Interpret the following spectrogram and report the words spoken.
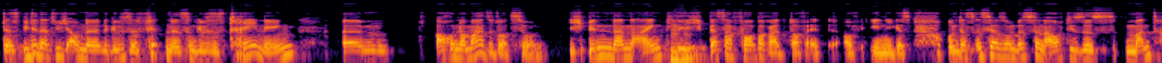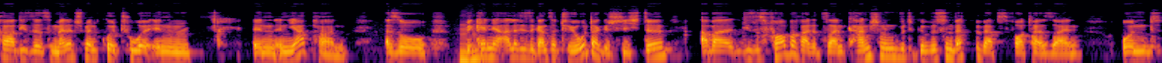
das bietet natürlich auch eine, eine, gewisse Fitness, ein gewisses Training, ähm, auch in Normalsituationen ich bin dann eigentlich mhm. besser vorbereitet auf, auf ähnliches. Und das ist ja so ein bisschen auch dieses Mantra, dieses Managementkultur in, in, in Japan. Also mhm. wir kennen ja alle diese ganze Toyota-Geschichte, aber dieses Vorbereitetsein kann schon mit gewissen Wettbewerbsvorteil sein. Und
